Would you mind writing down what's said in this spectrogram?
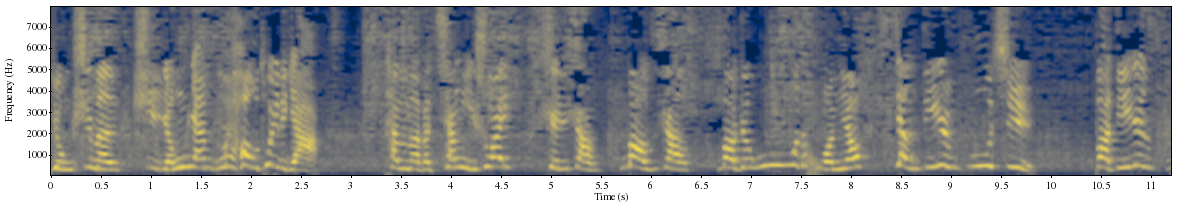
勇士们是仍然不会后退的呀！他们把枪一摔，身上、帽子上。冒着呜呜的火苗向敌人扑去，把敌人死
